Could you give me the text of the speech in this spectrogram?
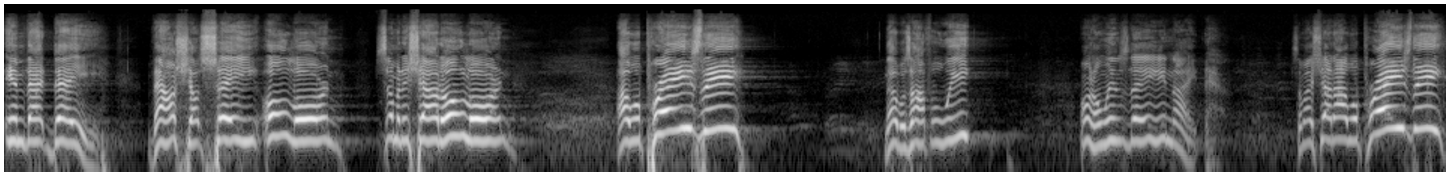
In that day thou shalt say, O Lord, Somebody shout, Oh Lord, I will praise thee. That was awful weak. on a Wednesday night. Somebody shout, I will praise thee,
